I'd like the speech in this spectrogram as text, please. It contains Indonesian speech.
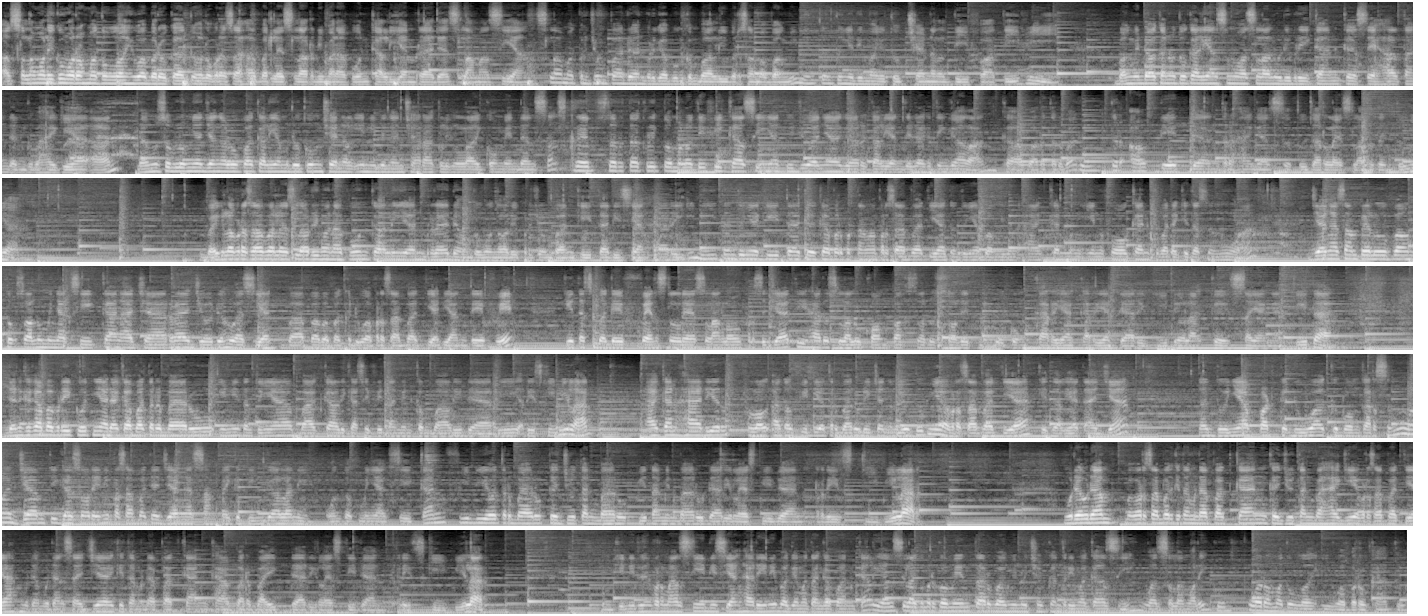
Assalamualaikum warahmatullahi wabarakatuh. Halo para sahabat Leslar di mana pun kalian berada Selamat siang, selamat berjumpa dan bergabung kembali bersama Bang Mimin Tentunya di my youtube channel Diva TV Bang Min doakan untuk kalian semua selalu diberikan kesehatan dan kebahagiaan. Namun sebelumnya jangan lupa kalian mendukung channel ini dengan cara klik like, komen, dan subscribe Serta klik tombol notifikasinya tujuannya agar kalian tidak ketinggalan kabar terbaru, terupdate, dan terhangat seputar Leslar tentunya Baiklah persahabat Leslar di mana pun kalian berada untuk mengawali perjumpaan kita di siang hari ini Tentunya kita ke kabar pertama persahabat ya tentunya Bang Mimin akan menginfokan kepada kita semua. Jangan sampai lupa untuk selalu menyaksikan acara jodoh wasiat bapak-bapak kedua persahabat ya di Antv. Kita sebagai fans Leslar Lover sejati harus selalu kompak, selalu solid mendukung karya-karya dari idola kesayangan kita dan ke kabar berikutnya ada kabar terbaru, ini tentunya bakal dikasih vitamin kembali dari Rizky Milan Akan hadir vlog atau video terbaru di channel Youtube-nya, persahabat ya, kita lihat aja. Tentunya part kedua kebongkar semua jam 3 sore ini persahabatnya jangan sampai ketinggalan nih Untuk menyaksikan video terbaru, kejutan baru, vitamin baru dari Lesti dan Rizky Bilar Mudah-mudahan persahabat kita mendapatkan kejutan bahagia persahabat ya. Mudah-mudahan saja kita mendapatkan kabar baik dari Lesti dan Rizky Bilar. Mungkin itu informasi di siang hari ini. Bagaimana tanggapan kalian? Silahkan berkomentar. Bang ucapkan terima kasih. Wassalamualaikum warahmatullahi wabarakatuh.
